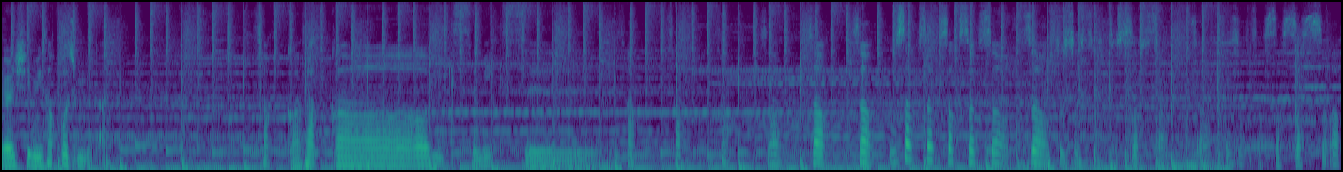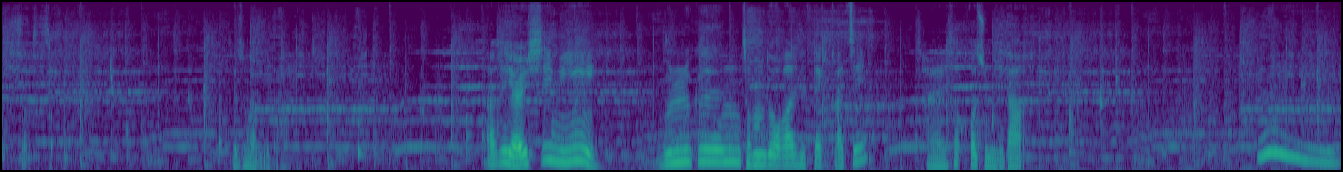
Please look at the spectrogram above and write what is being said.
열심히 섞어줍니다. 섞어 섞어 믹스 믹스 섞 섞 섞 섞 섞 섞 섞 섞 섞 섞 섞 섞 섞 섞 섞 섞 섞 섞섞섞섞섞 죄송합니다. 아주 열심히 묽은 점도가 될 때까지 잘 섞어줍니다. 음.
